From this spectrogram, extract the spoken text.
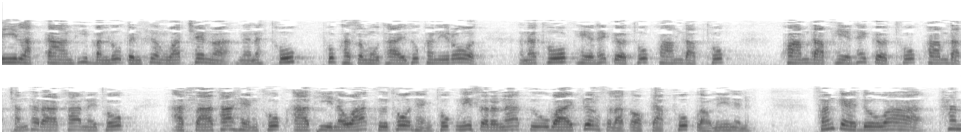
มีหลักการที่บรรลุเป็นเครื่องวัด เช่นว่านะนะทุกทุกขสมุทัยทุกขนิโรธนะทุกเหตุให้เกิดทุกความดับทุกความดับเหตุให้เกิดทุกความดับฉันทราคะในทุกอัศาธาแห่งทุกอาทีนวะ คือโทษแห่งทุกนิสรณะ คืออุบายเครื่องสลัดออกจากทุกเหล่านี้เนี่ย สังเกตดูว่าท่าน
